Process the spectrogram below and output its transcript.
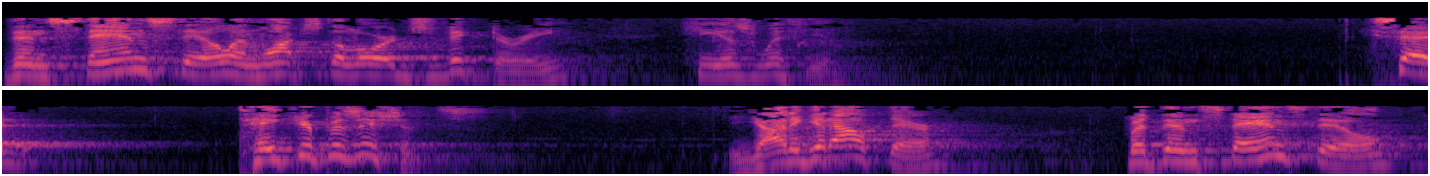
then stand still and watch the Lord's victory. He is with you. He said, Take your positions. You gotta get out there. But then stand still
